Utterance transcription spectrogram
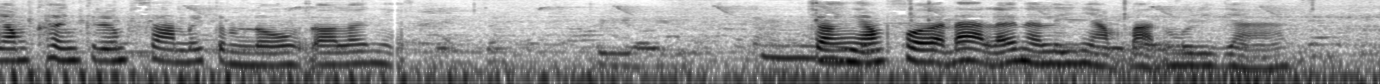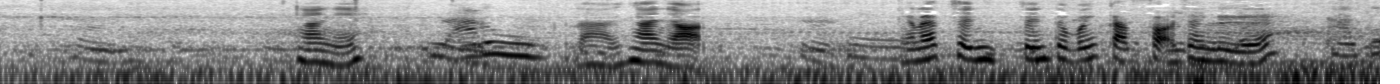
ញុំឃើញគ្រឿងផ្សំនេះទំនងដល់ហើយនេះចង់ញ៉ាំហ្វឺដែរឥឡូវណាលីញ៉ាំបាត់មួយយ៉ាញ៉ាំទេ ដែរញ៉ាំអត់ថ្ងៃនេះចេញចេញទៅវិញកាត់សក់ចេញលឺហ៎ណាគូ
